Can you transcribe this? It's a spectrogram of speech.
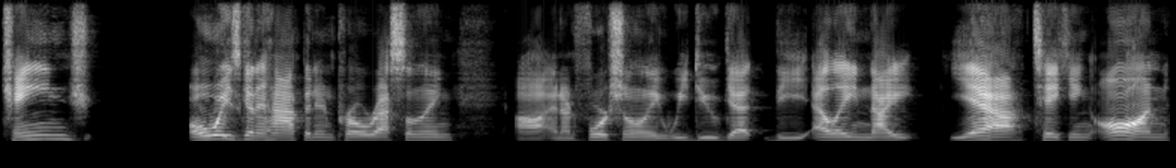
change always going to happen in pro wrestling. Uh, and unfortunately, we do get the LA Knight, yeah, taking on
